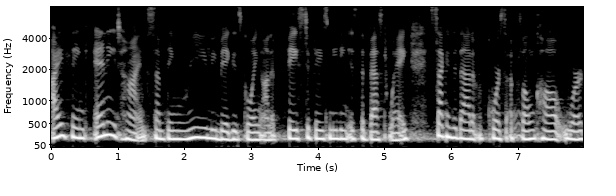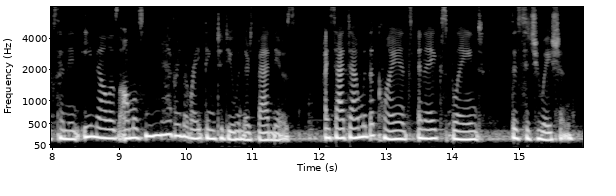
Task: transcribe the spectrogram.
I think anytime something really big is going on, a face to face meeting is the best way. Second to that, of course, a phone call works, and an email is almost never the right thing to do when there's bad news. I sat down with the clients and I explained the situation.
